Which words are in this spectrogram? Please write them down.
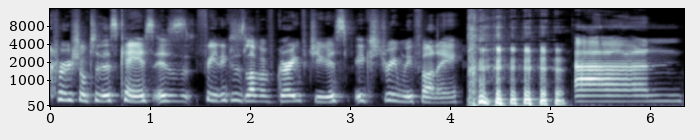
crucial to this case is Phoenix's love of grape juice. Extremely funny. And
